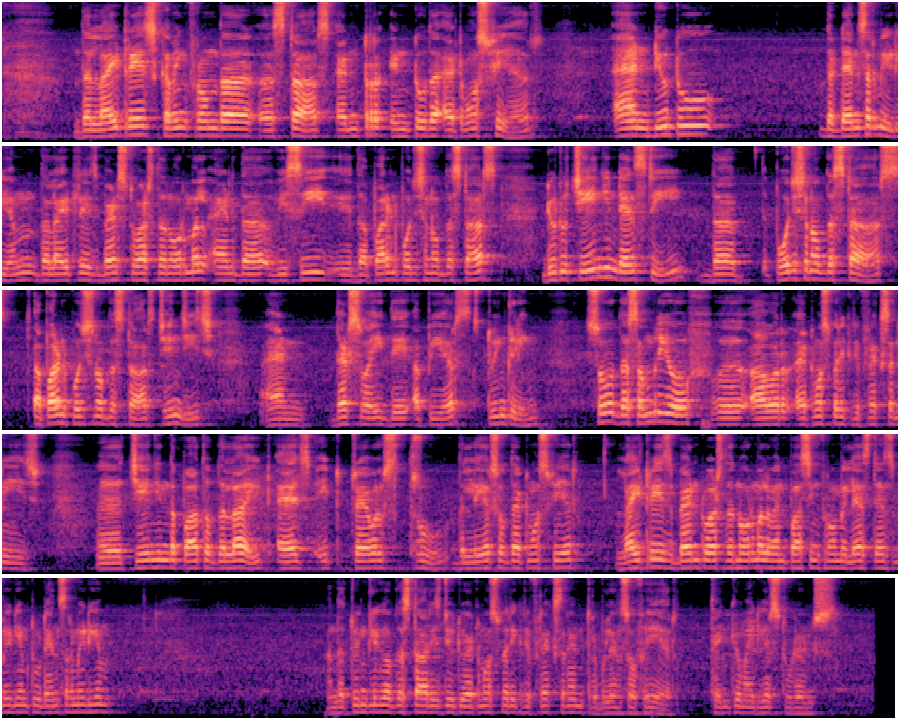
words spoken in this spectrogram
The light rays coming from the uh, stars enter into the atmosphere and due to the denser medium the light rays bends towards the normal and the we see the apparent position of the stars. Due to change in density the position of the stars apparent position of the stars changes and that's why they appear twinkling so the summary of uh, our atmospheric refraction is uh, change in the path of the light as it travels through the layers of the atmosphere light rays bend towards the normal when passing from a less dense medium to denser medium and the twinkling of the star is due to atmospheric refraction and turbulence of air. Thank you my dear students.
